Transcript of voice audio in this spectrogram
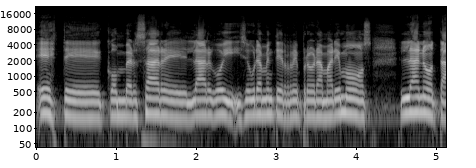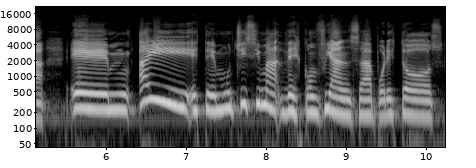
este, conversar eh, largo y, seguramente reprogramaremos la nota. Em, hay este, muchísima desconfianza por estos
